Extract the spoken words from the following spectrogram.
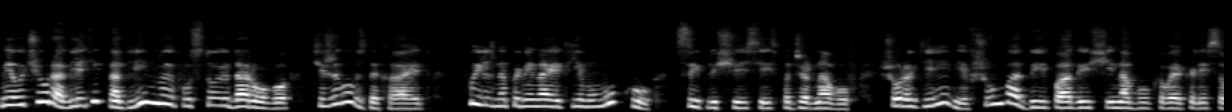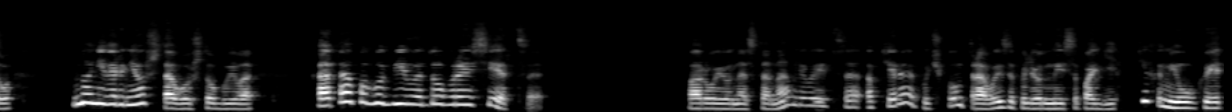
Меучура глядит на длинную пустую дорогу, тяжело вздыхает. Пыль напоминает ему муку, сыплющуюся из-под жерновов, шорох деревьев, шум воды, падающий на буковое колесо. Но не вернешь того, что было. Кота погубило доброе сердце. Порой он останавливается, обтирая пучком травы запыленные сапоги, тихо мяукает,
